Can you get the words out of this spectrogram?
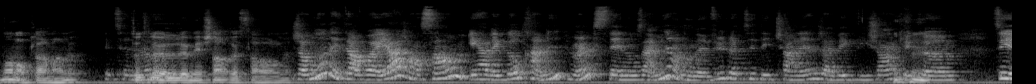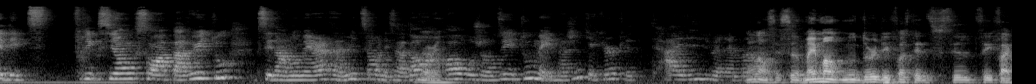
non, non, clairement, là. Tout le, le méchant ressort, là. Genre, nous, on était en voyage ensemble et avec d'autres amis, puis même si c'était nos amis, on en a vu, là, des challenges avec des gens que, Mhm. comme, tu sais, il y a des petites frictions qui sont apparues et tout. Puis c'est dans nos meilleurs amis, tu sais, on les adore oui. encore aujourd'hui et tout, mais imagine quelqu'un que t'haïs vraiment. Non, non, c'est ça. Même entre nous deux, des fois, c'était difficile, tu sais. Fait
